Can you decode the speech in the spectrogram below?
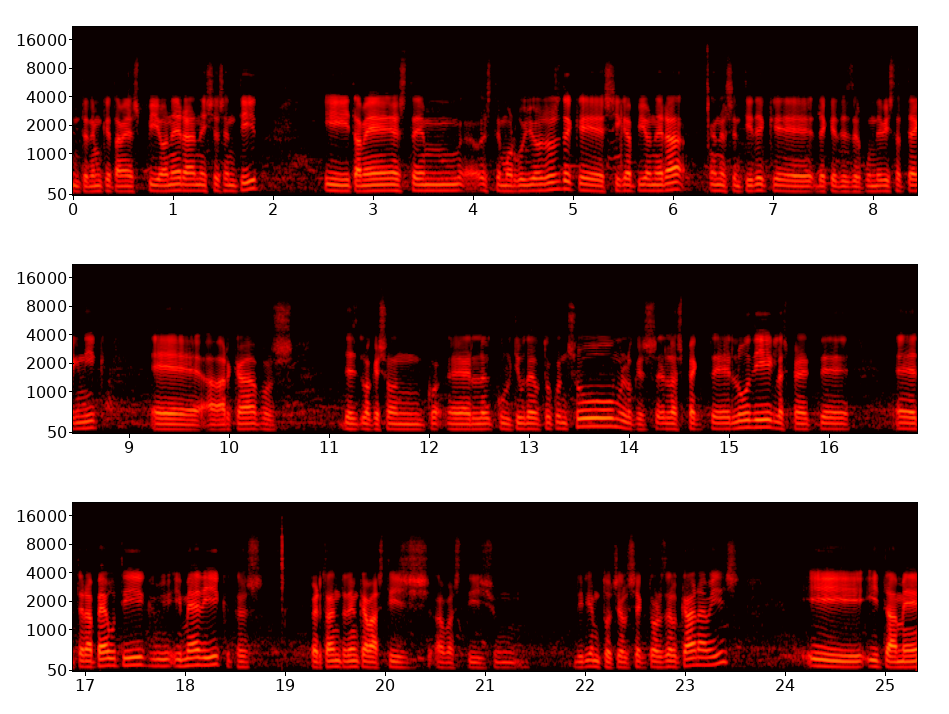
entenem que també és pionera en aquest sentit, i també estem, estem orgullosos de que siga pionera en el sentit de que, de que des del punt de vista tècnic eh, abarca pues, des lo que són el cultiu d'autoconsum, el que és l'aspecte lúdic, l'aspecte eh, terapèutic i mèdic. Entonces, per tant, entenem que abastix, abastix un, diríem, tots els sectors del cànnabis i, i també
